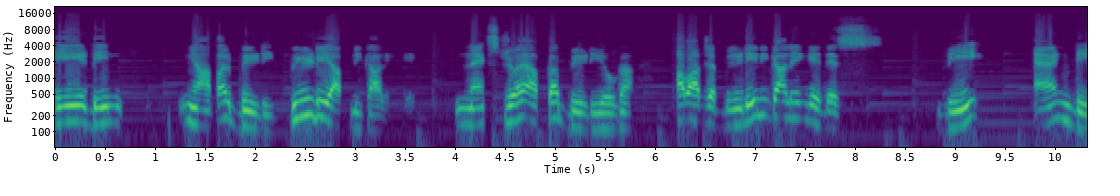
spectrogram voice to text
ए डी यहाँ पर बी डी बी डी आप निकालेंगे। नेक्स्ट जो है आपका बी डी होगा। अब आप जब बी डी निकालेंगे दिस बी एंड डी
